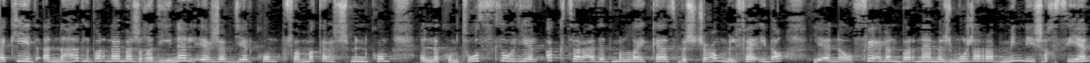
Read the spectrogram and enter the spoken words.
أكيد أن هذا البرنامج غادي ينال الإعجاب ديالكم فما كرهتش منكم أنكم توصلوه ليا لأكثر عدد من اللايكات باش تعم الفائدة لأنه فعلا برنامج مجرب مني شخصيا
